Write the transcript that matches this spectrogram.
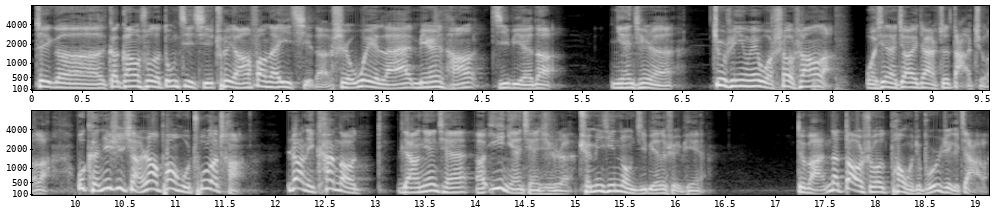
这个刚刚说的东契奇、吹杨放在一起的，是未来名人堂级别的年轻人，就是因为我受伤了，我现在交易价值打折了，我肯定是想让胖虎出了场，让你看到两年前呃一年前其实全明星那种级别的水平。对吧？那到时候胖虎就不是这个价了。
